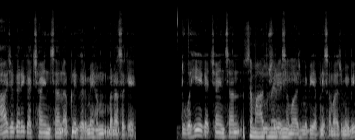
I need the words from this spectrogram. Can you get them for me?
आज अगर एक अच्छा इंसान अपने घर में हम बना सके तो वही एक अच्छा इंसान समाज दूसरे में समाज में भी अपने समाज में भी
